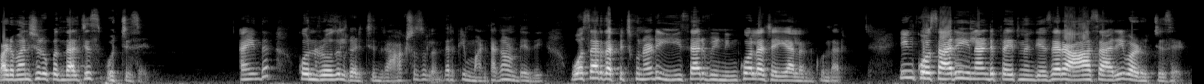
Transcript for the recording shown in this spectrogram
వాడు మనిషి రూపం దాల్చేసి వచ్చేసాడు. అయిందా? కొన్ని రోజులు గడిచింది. రాక్షసులందరికీ మంటగా ఉండేది. ఓసారి తప్పించుకున్నాడు ఈసారి వీడిని ఇంకోలా చేయాలనుకున్నారు. ఇంకోసారి ఇలాంటి ప్రయత్నం చేశారు ఆసారి వాడు వచ్చేసాడు.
